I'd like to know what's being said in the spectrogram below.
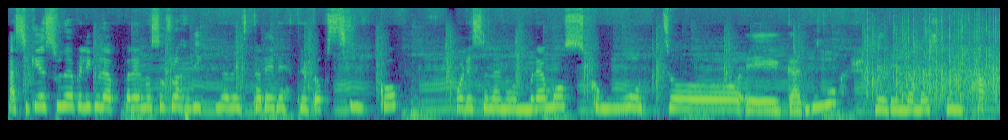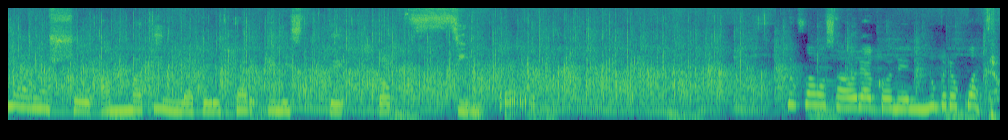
Así que es una película para nosotros digna de estar en este top 5 por eso la nombramos con mucho eh, cariño. Le brindamos un aplauso a Matilda por estar en este top 5. Nos vamos ahora con el número 4.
